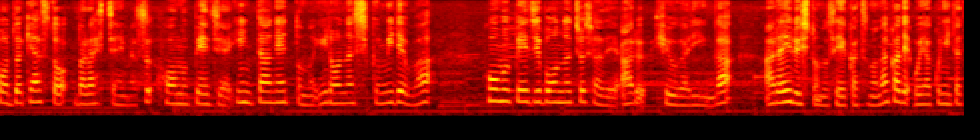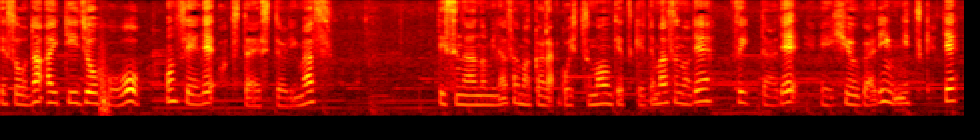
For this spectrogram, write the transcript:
ポッドキャストばらしちゃいます。ホームページやインターネットのいろんな仕組みではホームページ本の著者であるヒューガリンがあらゆる人の生活の中でお役に立てそうな IT 情報を音声でお伝えしております。リスナーの皆様からご質問を受け付けてますので、Twitter で、えヒューガリン見つけて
